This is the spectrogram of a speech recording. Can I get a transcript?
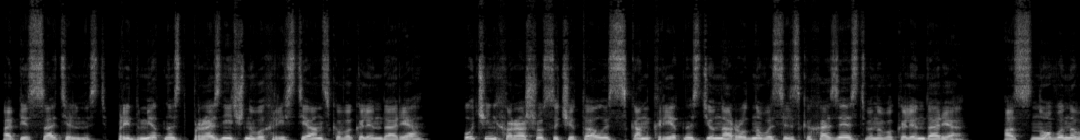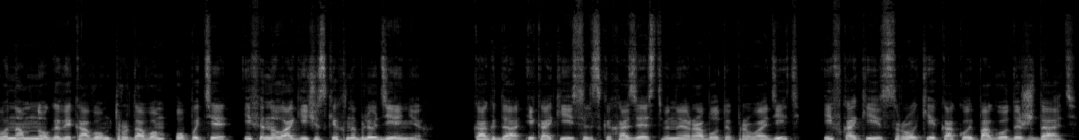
Описательность, предметность праздничного христианского календаря очень хорошо сочеталась с конкретностью народного сельскохозяйственного календаря, основанного на многовековом трудовом опыте и фенологических наблюдениях, когда и какие сельскохозяйственные работы проводить и в какие сроки какой погоды ждать.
